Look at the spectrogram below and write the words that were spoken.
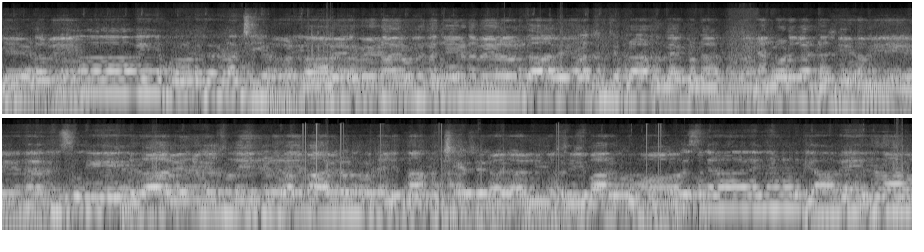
ചെയ്യണമേ. ചെയ്യണമേ. കർത്താവേ, കരുണയോട് തന്നെ കർത്താവേ ഞങ്ങളെ സൂക്ഷിച്ച പ്രാർത്ഥന കൊണ്ട് ഞങ്ങളോട് കണ്ട ചെയ്യണമേ. ഞങ്ങളുടെ പിതാവേ. നിന്റെ നാമം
